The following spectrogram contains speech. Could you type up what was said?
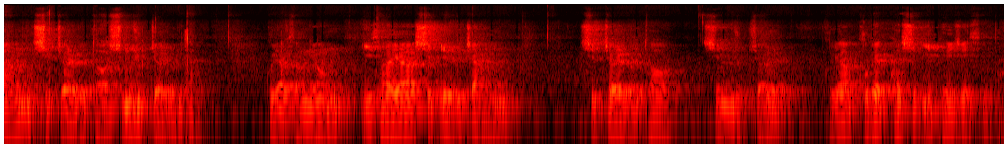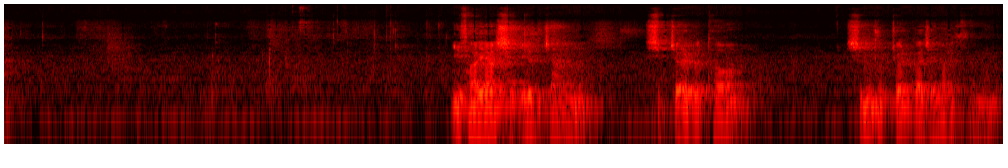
11장 10절부터 16절입니다 구약 성경 이사야 11장 10절부터 16절 구약 982페이지에 있습니다. 이사야 11장 10절부터 16절까지의 말씀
